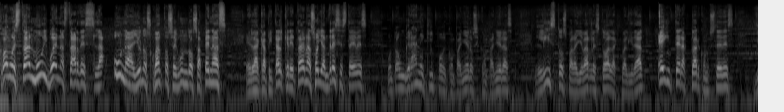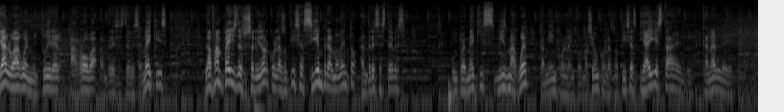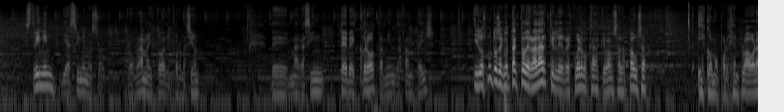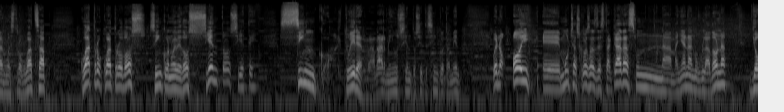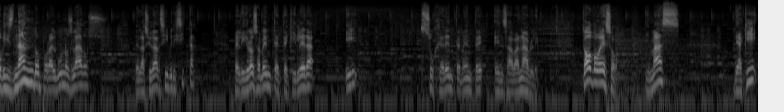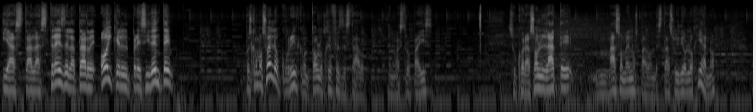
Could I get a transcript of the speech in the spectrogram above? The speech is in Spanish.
¿Cómo están? Muy buenas tardes. La una y unos cuantos segundos apenas en la capital queretana. Soy Andrés Esteves, junto a un gran equipo de compañeros y compañeras listos para llevarles toda la actualidad e interactuar con ustedes. Ya lo hago en mi Twitter, arroba Andrés Esteves MX. La fanpage de su servidor con las noticias siempre al momento, Andrés Esteves MX, misma web, también con la información, con las noticias. Y ahí está el canal de streaming, vía streaming nuestro programa y toda la información de Magazine TV Cro, también la fanpage. Y los puntos de contacto de radar que le recuerdo cada que vamos a la pausa. Y como por ejemplo ahora nuestro WhatsApp 442-592-1075. Twitter, Radar News 1075 también. Bueno, hoy eh, muchas cosas destacadas, una mañana nubladona, lloviznando por algunos lados de la ciudad, sí, peligrosamente tequilera y sugerentemente ensabanable. Todo eso y más de aquí y hasta las 3 de la tarde. Hoy que el presidente pues como suele ocurrir con todos los jefes de Estado en nuestro país, su corazón late más o menos para donde está su ideología, ¿no?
